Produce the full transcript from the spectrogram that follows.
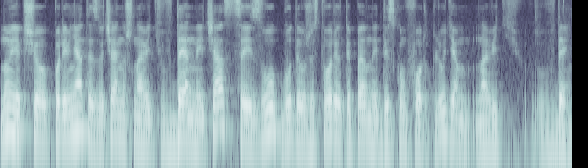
Ну, якщо порівняти, звичайно ж, навіть в денний час цей звук буде вже створювати певний дискомфорт людям навіть в день.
